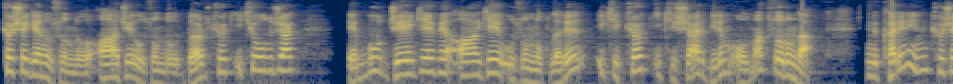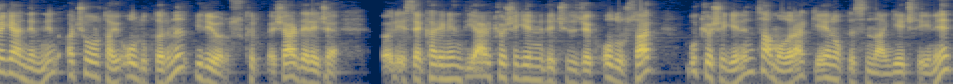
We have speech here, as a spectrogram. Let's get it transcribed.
köşegen uzunluğu AC uzunluğu 4 kök 2 olacak. E, bu CG ve AG uzunlukları 2 kök 2'şer birim olmak zorunda. Şimdi karenin köşegenlerinin açıortay olduklarını biliyoruz. 45'er derece. Öyleyse karenin diğer köşegenini de çizecek olursak bu köşegenin tam olarak G noktasından geçtiğini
